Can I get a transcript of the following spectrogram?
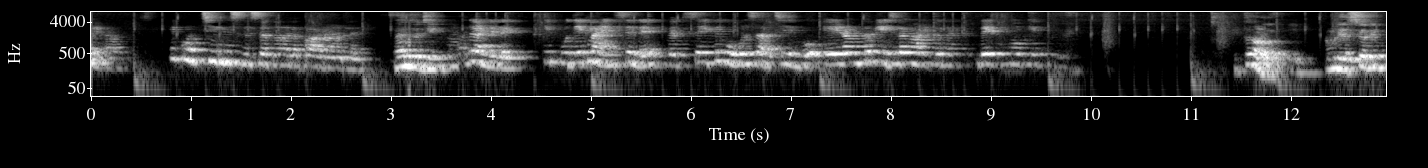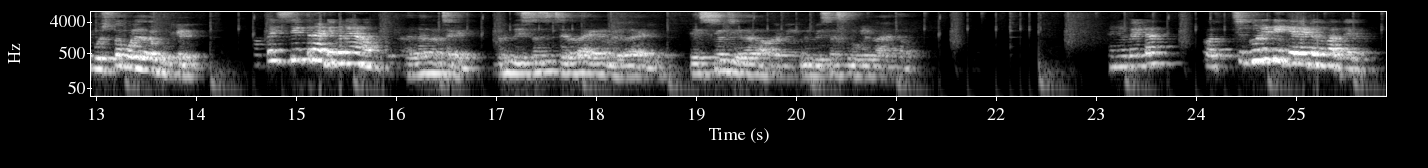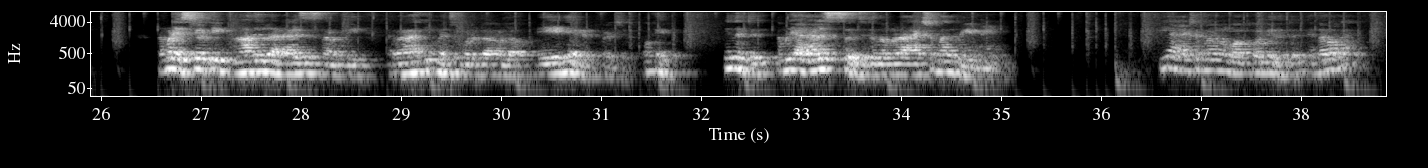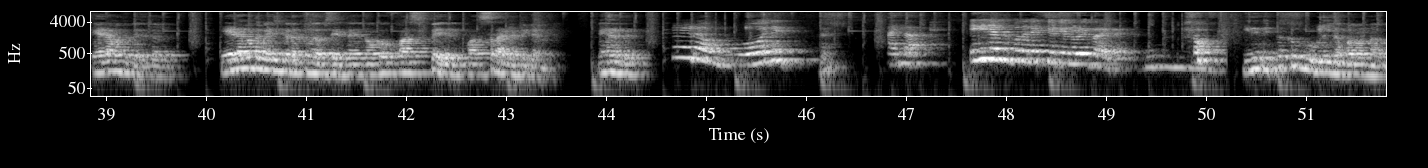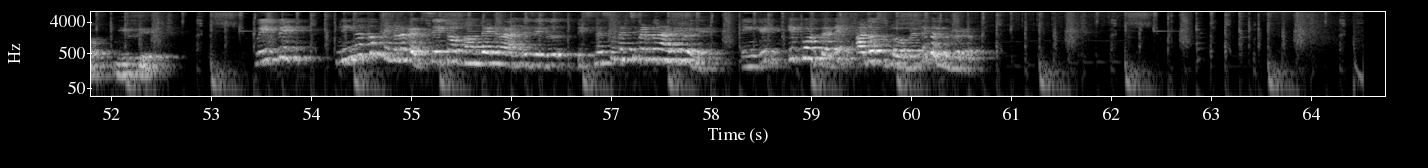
വേണ്ട. ഈ കൊച്ചി ബിസിനസ് ഒക്കെ നല്ല പാടാണല്ലേ? അത് കണ്ടില്ലേ? ഈ പുതിയ ക്ലയൻസിന്റെ വെബ്സൈറ്റ് ഗൂഗിൾ സെർച്ച് ചെയ്യുമ്പോൾ ഏഴാമത്തെ പേജിലാണ് കാണിക്കുന്നത് നോക്കി. നമ്മൾ എസ് അപ്പൊ ഇത്ര അടിപൊളിയാണോ? അതെന്താന്ന് വെച്ചാൽ ഒരു ബിസിനസ് ചെറുതായാലും വലുതായാലും എസ് ചെയ്താൽ മാത്രമേ ഒരു ബിസിനസ് മുകളിൽ റാങ്കാവും അനുപേട്ട കുറച്ചും കൂടി ഡീറ്റെയിൽ ആയിട്ടൊന്ന് പറഞ്ഞു നമ്മുടെ എസ് ടീം ആദ്യം ഒരു അനാലിസിസ് നടത്തി റാങ്കിങ് മെച്ചപ്പെടുത്താനുള്ള ഏരിയ ഐഡന്റിഫൈ ചെയ്തു ഓക്കെ എന്നിട്ട് നമ്മൾ ഈ അനാലിസിസ് വെച്ചിട്ട് നമ്മുടെ ആക്ഷൻ പ്ലാൻ ക്രിയേറ്റ് ചെയ്യും. ഈ ആക്ഷൻ പ്ലാൻ നമ്മൾ വർക്ക്ഔട്ട് ചെയ്തിട്ട് എന്താ പറഞ്ഞ? ഏഴാമത്തെ പേജിൽ ഏഴാമത്തെ പേജിൽ കിടക്കുന്ന വെബ്സൈറ്റിൽ നമുക്ക് ഫസ്റ്റ് പേജിൽ ഫസ്റ്റ് റാങ്ക് എത്തിക്കണം എങ്ങനെയുണ്ട്? അല്ല ഇനി ഞാൻ ഇപ്പൊ തന്നെ എസ് എന്നോട് പോയി പറയട്ടെ? ഇനി നിങ്ങൾക്ക് ഗൂഗിളിൽ നമ്പർ വൺ ആവും റാങ്ക് ചെയ്ത് ബിസിനസ് മെച്ചപ്പെടുത്താൻ ആഗ്രഹമില്ലേ? എങ്കിൽ ഇപ്പോൾ തന്നെ അഡോസ് ഗ്ലോബലിനെ ബന്ധപ്പെടും.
